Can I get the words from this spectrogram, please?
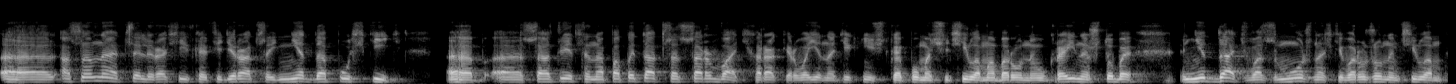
Э, основная цель Российской Федерации не допустить Э, э, соответственно, попытаться сорвать характер военно-технической помощи силам обороны Украины, чтобы не дать возможности вооруженным силам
